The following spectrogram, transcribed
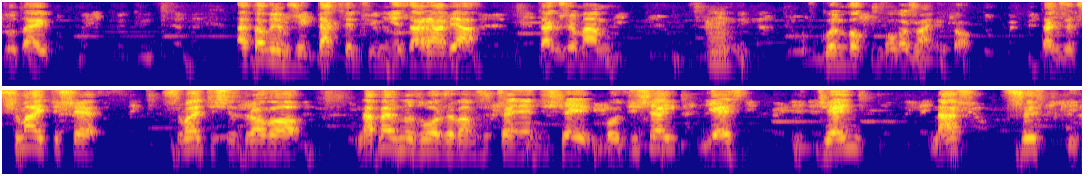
Tutaj. A to wiem, że i tak ten film nie zarabia, także mam mm, w głębokim poważaniu to. Także trzymajcie się, trzymajcie się zdrowo. Na pewno złożę Wam życzenia dzisiaj, bo dzisiaj jest dzień nasz wszystkich.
